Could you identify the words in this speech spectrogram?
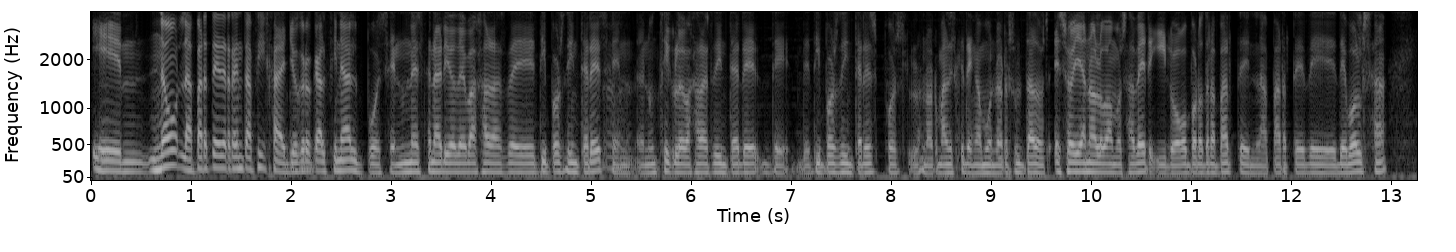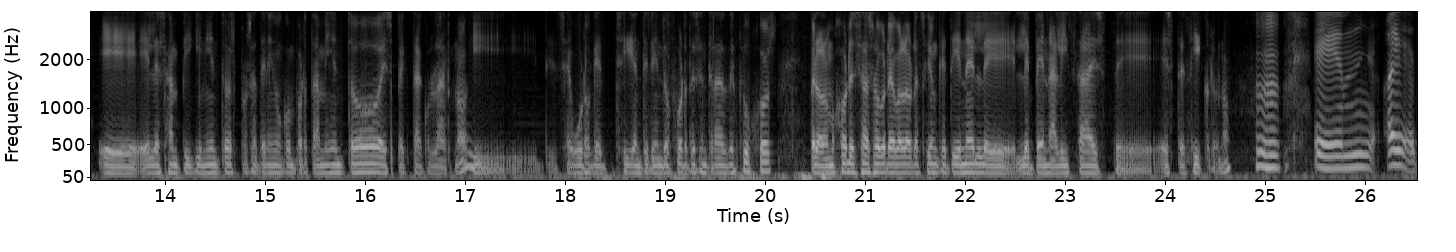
Eh, no, la parte de renta fija, yo creo que al final, pues en un escenario de bajadas de tipos de interés, en, en un ciclo de bajadas de, interés, de, de tipos de interés, pues lo normal es que tengan buenos resultados. Eso ya no lo vamos a ver. Y luego, por otra parte, en la parte de, de bolsa, eh, el S&P 500 pues, ha tenido un comportamiento espectacular, ¿no? Y seguro que siguen teniendo fuertes entradas de flujos, pero a lo mejor esa sobrevaloración que tiene le, le penaliza este, este ciclo, ¿no? Eh,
